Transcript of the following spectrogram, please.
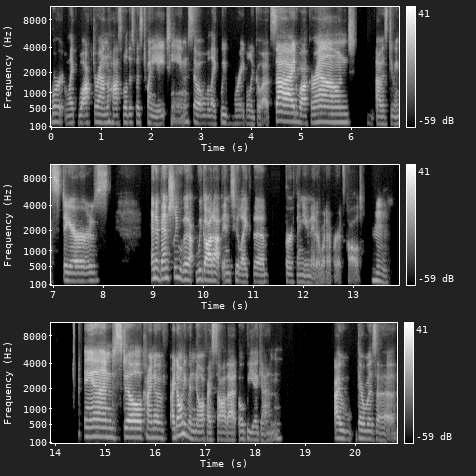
were like walked around the hospital. This was 2018. So like we were able to go outside, walk around. I was doing stairs. And eventually we got, we got up into like the birthing unit or whatever it's called. Mm. And still kind of, I don't even know if I saw that OB again. I, there was a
